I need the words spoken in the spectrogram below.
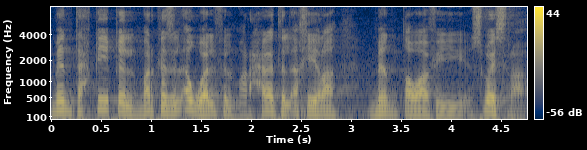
من تحقيق المركز الأول في المرحلة الأخيرة من طواف سويسرا.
